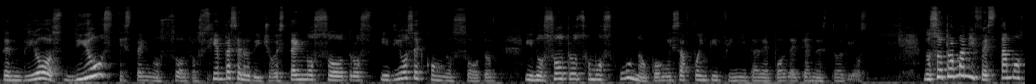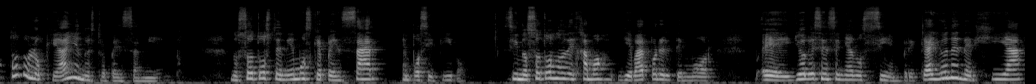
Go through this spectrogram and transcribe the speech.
de Dios. Dios está en nosotros, siempre se lo he dicho, está en nosotros y Dios es con nosotros y nosotros somos uno con esa fuente infinita de poder que es nuestro Dios. Nosotros manifestamos todo lo que hay en nuestro pensamiento. Nosotros tenemos que pensar en positivo. Si nosotros nos dejamos llevar por el temor, eh, yo les he enseñado siempre que hay una energía,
